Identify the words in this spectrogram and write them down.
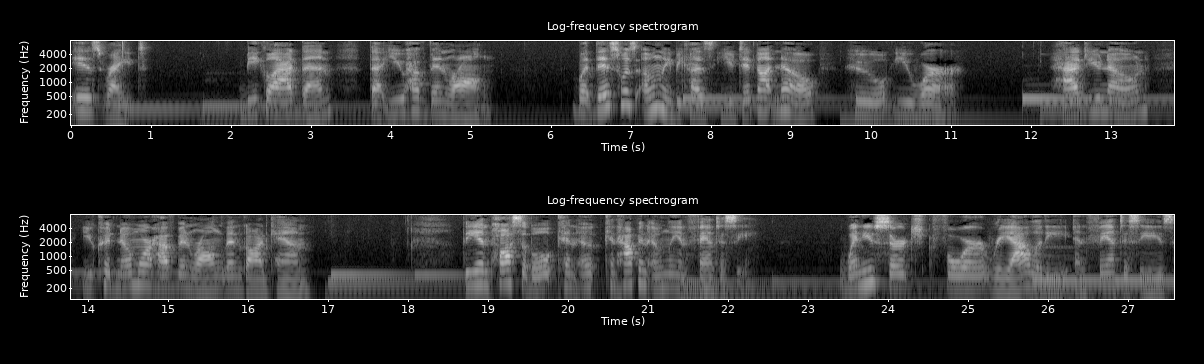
is right. Be glad then that you have been wrong. But this was only because you did not know who you were. Had you known, you could no more have been wrong than God can. The impossible can, can happen only in fantasy. When you search for reality in fantasies,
